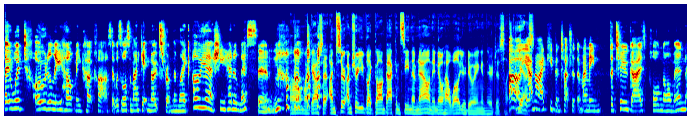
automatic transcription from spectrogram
They would totally help me cut class. It was awesome. I'd get notes from them like, "Oh yeah, she had a lesson." Oh my gosh, I, I'm sure I'm sure you've like gone back and seen them now, and they know how well you're doing, and they're just like, Oh yes. yeah, no, I keep in touch with them. I mean, the two guys, Paul Norman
